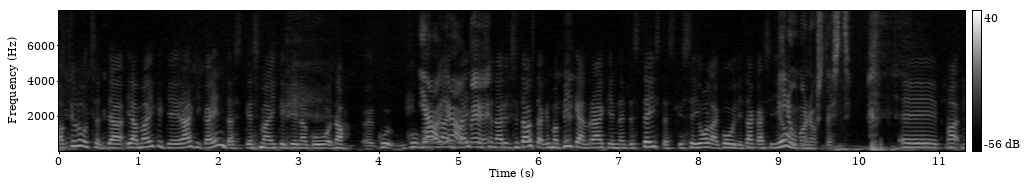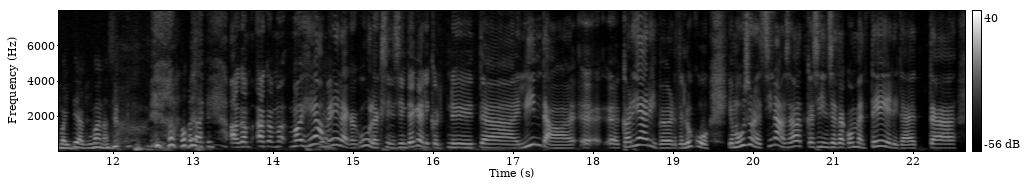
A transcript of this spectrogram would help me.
absoluutselt ja, ja ma ikkagi ei räägi ka endast, kes ma ikkagi nagu noh, kui, kui ja, ma olen täiskasvanuhariduse me... taustaga, ma pigem räägin nendest teistest, kes ei ole kooli tagasi jõudnud. minu mõnustest ma, ma ei tea, kui vana sa oled. aga, aga ma, ma hea meelega kuulaksin siin tegelikult nüüd äh, Linda äh, karjääripöörde lugu. Ja ma usun, et sina saad ka siin seda kommenteerida, et äh,,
